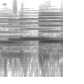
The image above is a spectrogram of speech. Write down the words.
Música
